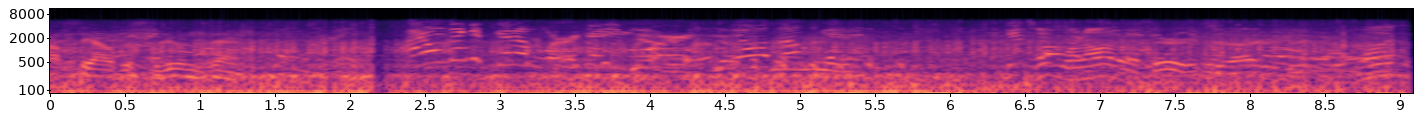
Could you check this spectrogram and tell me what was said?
I'll see how this zooms in. I don't think it's gonna work anymore. No, don't get it. Just Something went on up there.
